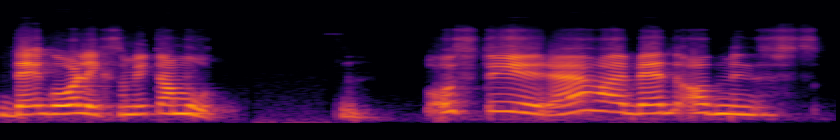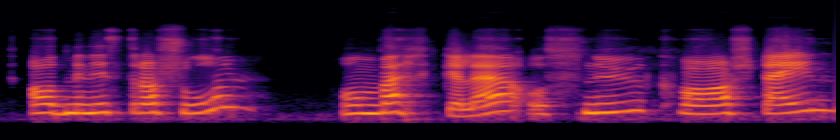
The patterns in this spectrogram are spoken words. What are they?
Det går liksom ikke av moten. Og styret har bedt administrasjonen om virkelig å snu hver stein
